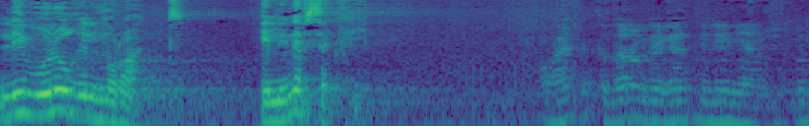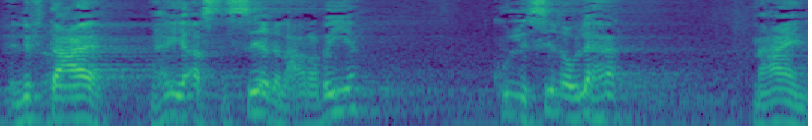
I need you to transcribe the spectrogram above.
لبلوغ المراد اللي نفسك فيه. وعارف التدرج ده جت منين يعني؟ الافتعال. ما هي أصل الصيغ العربية؟ كل صيغة ولها معاني.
